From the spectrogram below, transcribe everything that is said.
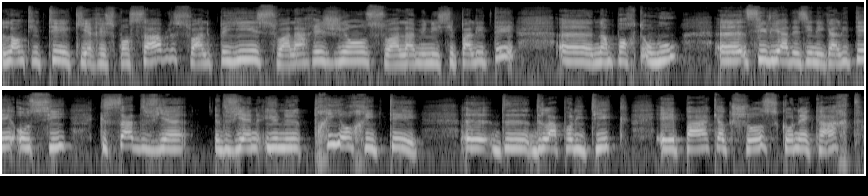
l'entité qui est responsable, soit le pays, soit la région, soit la municipalité, euh, n'importe où, euh, s'il y a des inégalités, aussi que ça devienne, devienne une priorité de, de, la politique et pas quelque chose qu'on écarte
